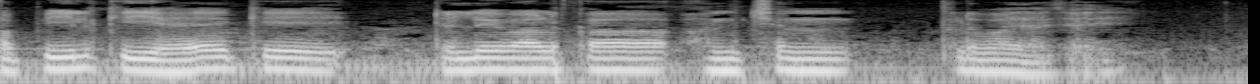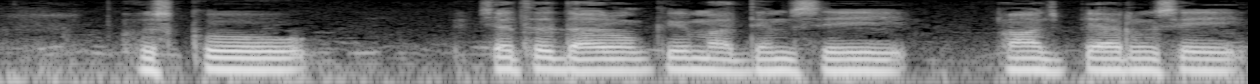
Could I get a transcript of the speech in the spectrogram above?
अपील की है कि डल्लेवाल का अनशन तड़वाया जाए। उसको जथेदारों के माध्यम से पाँच प्यारों से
